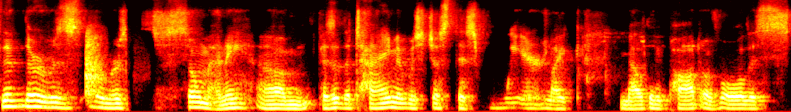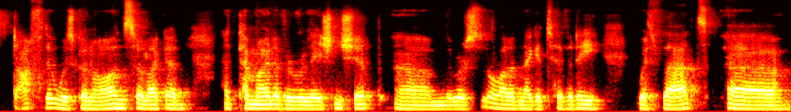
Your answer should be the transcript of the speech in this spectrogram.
There was there was so many because um, at the time it was just this weird like melting pot of all this stuff that was going on. So like I'd, I'd come out of a relationship. Um, there was a lot of negativity with that. Uh,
